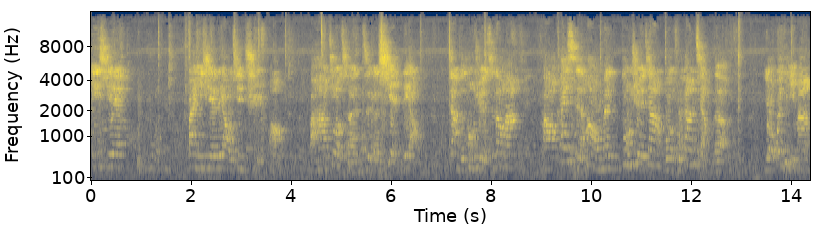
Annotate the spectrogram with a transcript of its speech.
一些，拌一些料进去啊，把它做成这个馅料。这样子，同学知道吗？好，开始哈。我们同学这样，我我刚刚讲的有问题吗？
